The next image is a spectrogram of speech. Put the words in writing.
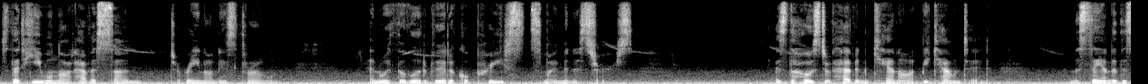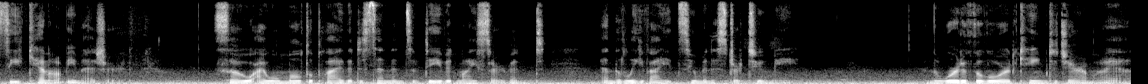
so that he will not have a son to reign on his throne, and with the Levitical priests my ministers. As the host of heaven cannot be counted, and the sand of the sea cannot be measured. So I will multiply the descendants of David my servant, and the Levites who minister to me. And the word of the Lord came to Jeremiah,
